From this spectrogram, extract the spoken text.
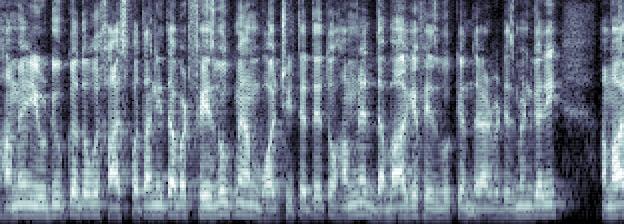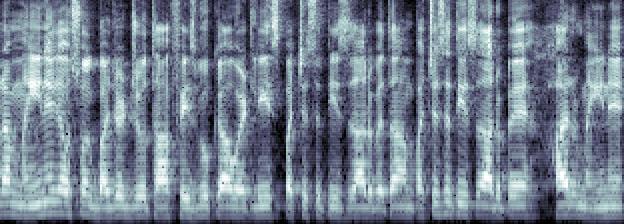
हमें यूट्यूब का तो कोई ख़ास पता नहीं था बट फेसबुक में हम बहुत चीते थे तो हमने दबा के फेसबुक के अंदर एडवर्टीजमेंट करी। हमारा महीने का उस वक्त बजट जो था फेसबुक का, वो एटलीस्ट पच्चीस से तीस हज़ार रुपये था। हम पच्चीस से तीस हज़ार रुपये हर महीने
